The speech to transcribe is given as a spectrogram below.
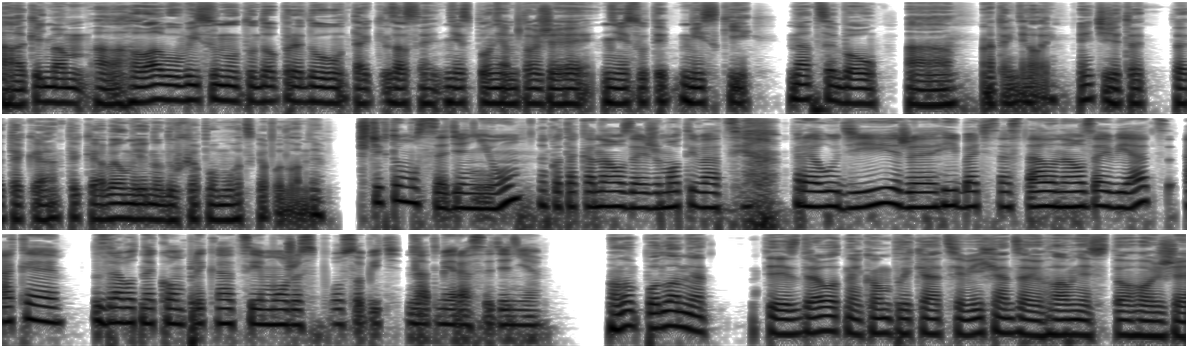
A keď mám hlavu vysunutú dopredu, tak zase nesplňam to, že nie sú tie misky nad sebou a, a tak ďalej. Hej, čiže to je, to je taká, taká veľmi jednoduchá pomôcka podľa mňa. Ešte k tomu sedeniu, ako taká naozaj, že motivácia pre ľudí, že hýbať sa stále naozaj viac. Aké zdravotné komplikácie môže spôsobiť nadmiera sedenia? Ono, podľa mňa tie zdravotné komplikácie vychádzajú hlavne z toho, že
